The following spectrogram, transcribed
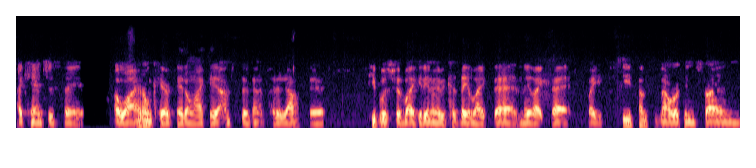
I can't just say, oh well, I don't care if they don't like it. I'm still gonna put it out there. People should like it anyway because they like that and they like that. Like see something's not working, try and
